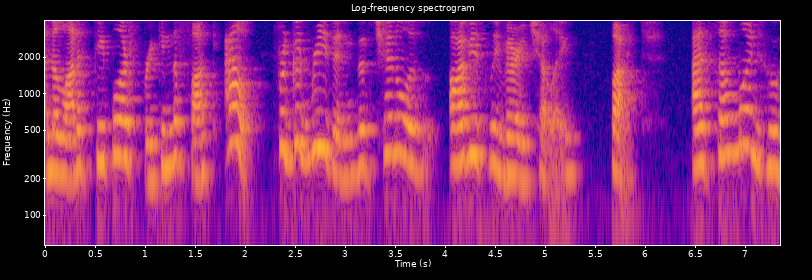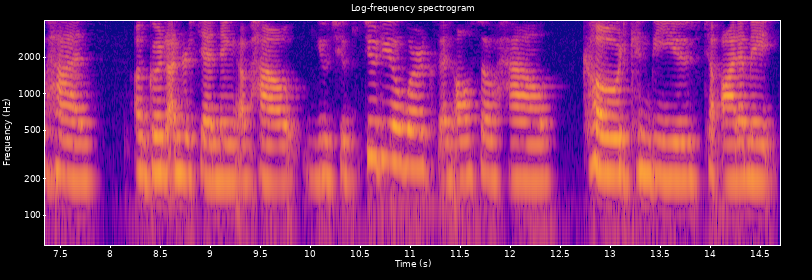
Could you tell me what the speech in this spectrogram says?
And a lot of people are freaking the fuck out. For good reason, this channel is obviously very chilling. But as someone who has a good understanding of how YouTube Studio works and also how code can be used to automate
